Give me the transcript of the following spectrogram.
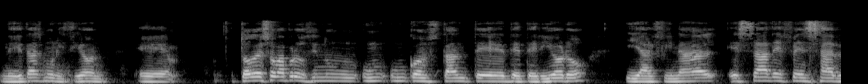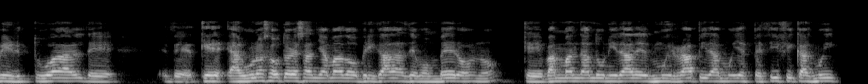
necesitas munición. Eh, todo eso va produciendo un, constante deterioro y al final esa defensa virtual de, que algunos autores han llamado brigadas de bomberos, ¿no? que van mandando unidades muy rápidas, muy específicas, muy,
